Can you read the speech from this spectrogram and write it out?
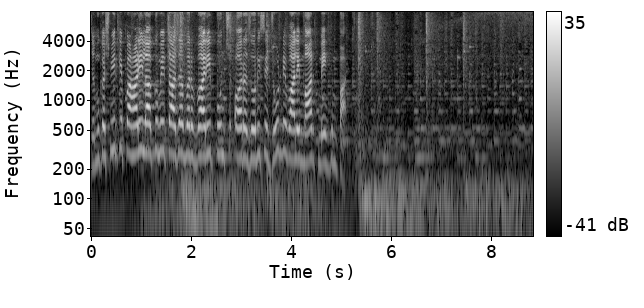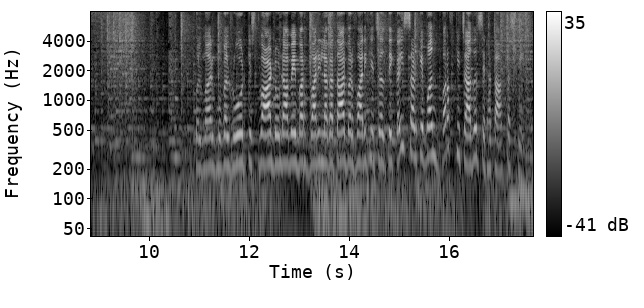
जम्मू कश्मीर के पहाड़ी इलाकों में ताज़ा बर्फबारी, पुंछ और रजौरी से जोड़ने वाले मार्ग में हिमपात। गुलमर्ग मुगल रोड, किश्तवाड़, डोंडा में बर्फबारी, लगातार बर्फबारी के चलते कई सड़कें बंद, बर्फ़ की चादर से ढका कश्मीर।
